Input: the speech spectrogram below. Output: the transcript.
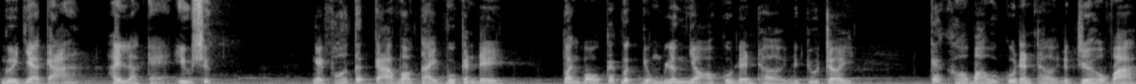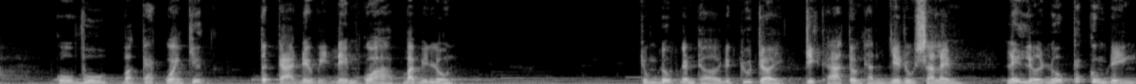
người già cả hay là kẻ yếu sức. Ngài phó tất cả vào tay vua Canh Đê, toàn bộ các vật dụng lớn nhỏ của đền thờ Đức Chúa Trời, các kho báu của đền thờ Đức Jehovah của vua và các quan chức, tất cả đều bị đem qua Babylon. Chúng đốt đền thờ Đức Chúa Trời triệt hạ tường thành Jerusalem, lấy lửa đốt các cung điện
